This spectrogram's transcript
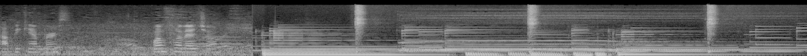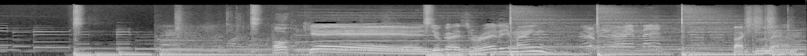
Happy campers. Buen provecho. Okay, you guys ready, man? Ready, right, man? Back to the van.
